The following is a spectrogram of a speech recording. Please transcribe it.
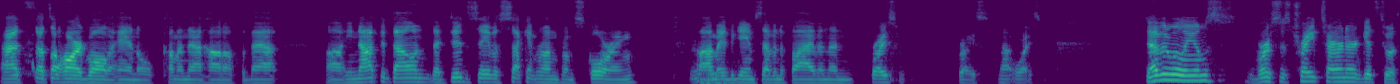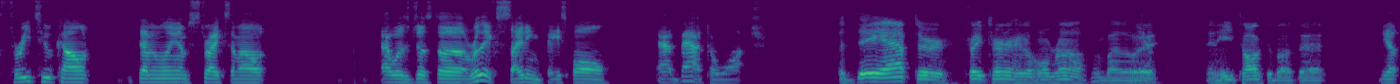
That's that's a hard ball to handle coming that hot off the bat. Uh, he knocked it down. That did save a second run from scoring. Uh, Uh-huh. made the game seven to five, and then Bryce, Bryce, not Bryce. Devin Williams versus Trea Turner gets to a three-two count. Devin Williams strikes him out. That was just a really exciting baseball at bat to watch. A day after Trea Turner hit a home run off him, by the way, Yeah. and he talked about that. Yep.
